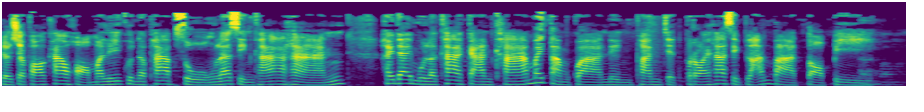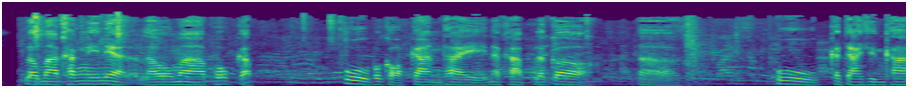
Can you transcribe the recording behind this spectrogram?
โดยเฉพาะข้าวหอมมะลิคุณภาพสูงและสินค้าอาหาร ให้ได้มูลค่าการค้าไม่ต่ำกว่า 1,750 ล้านบาทต่อปี เรามาครั้งนี้เนี่ยเรามาพบกับผู้ประกอบการไทยนะครับ แล้วก็ผู้กระจายสินค้า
